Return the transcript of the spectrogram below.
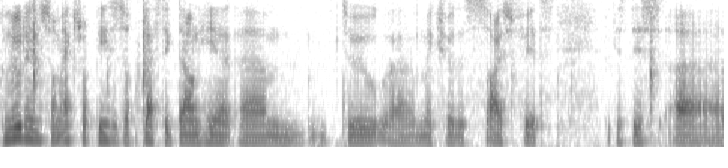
glued in some extra pieces of plastic down here um, to uh, make sure the size fits because this uh,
